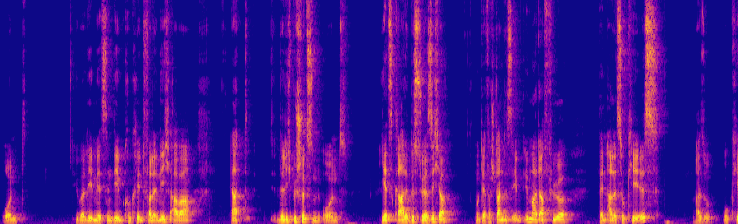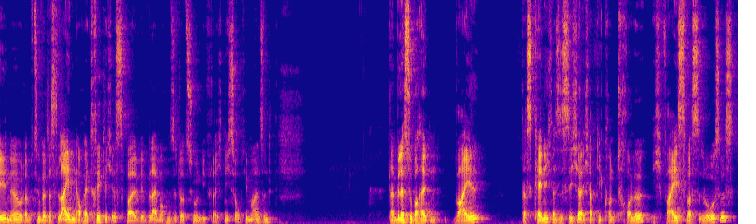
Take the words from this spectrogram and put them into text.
Und Überleben jetzt in dem konkreten Falle nicht, aber er hat, will ich beschützen. Und Jetzt gerade bist du ja sicher und der Verstand ist eben immer dafür, wenn alles okay ist, also okay, ne, oder beziehungsweise das Leiden auch erträglich ist, weil wir bleiben auch in Situationen, die vielleicht nicht so optimal sind, dann will er es so behalten, weil das kenne ich, das ist sicher, ich habe die Kontrolle, ich weiß, was los ist,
